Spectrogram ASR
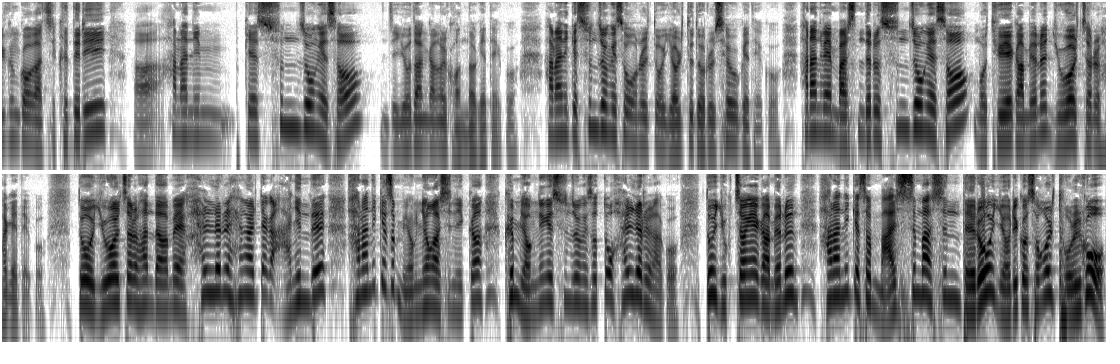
읽은 것 같이 그들이 어, 하나님께 순종해서 이제 요단강을 건너게 되고 하나님께 순종해서 오늘 또 열두 도를 세우게 되고 하나님의 말씀대로 순종해서 뭐 뒤에 가면은 유월절을 하게 되고 또 유월절을 한 다음에 할례를 행할 때가 아닌데 하나님께서 명령하시니까 그 명령에 순종해서 또 할례를 하고 또 6장에 가면은 하나님께서 말씀하신 대로 여리고성을 돌고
